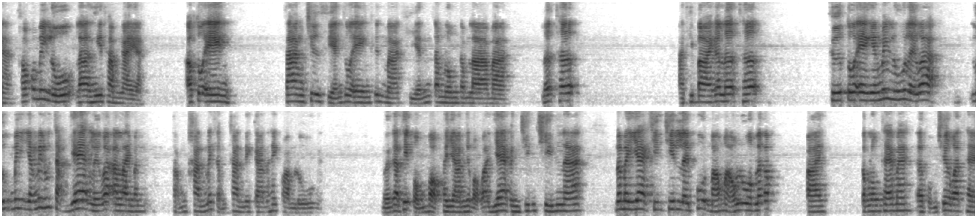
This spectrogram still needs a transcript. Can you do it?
อะเขาก็ไม่รู้แล้วอันนี้ทำไงอะ เอาตัวเองสร้างชื่อเสียงตัวเองขึ้นมาเขียนตำลงตำรามาเลอะเทอะ อธิบายก็เลอะเทอะ คือตัวเองยังไม่รู้เลยว่าลูกไม่ยังไม่รู้จักแยกเลยว่าอะไรมันสำคัญไม่สำคัญในการให้ความรู้ เหมือนกับที่ผมบอกพยายามจะบอกว่าแยกเป็นชิ้นๆนะแล้วไม่แยกชิ้นๆเลยพูดเหมาเหมารวมแล้วก็ไปตกลงแท้ไหมเออผมเชื่อว่าแท้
